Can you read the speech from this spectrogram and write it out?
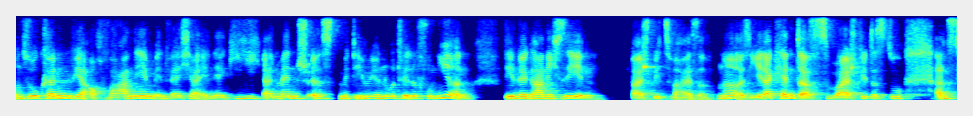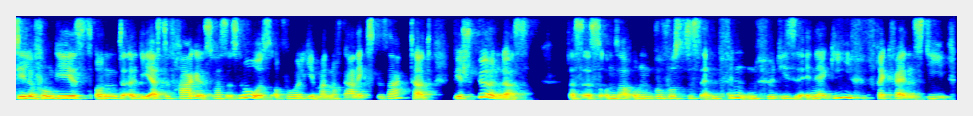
Und so können wir auch wahrnehmen, in welcher Energie ein Mensch ist, mit dem wir nur telefonieren, den wir gar nicht sehen beispielsweise. Ne? Also jeder kennt das zum Beispiel, dass du ans Telefon gehst und äh, die erste Frage ist, was ist los, obwohl jemand noch gar nichts gesagt hat. Wir spüren das. Das ist unser unbewusstes Empfinden für diese Energiefrequenz, die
